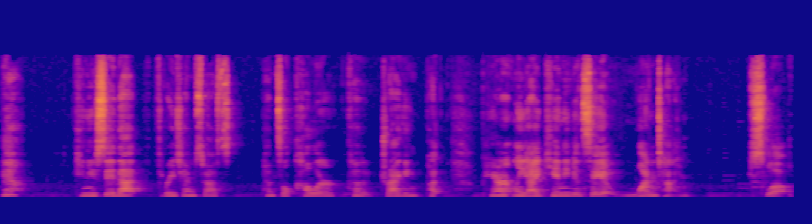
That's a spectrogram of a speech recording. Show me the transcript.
Yeah. Can you say that three times fast? Pencil color, color dragging. Put. Apparently, I can't even say it one time. Slow.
